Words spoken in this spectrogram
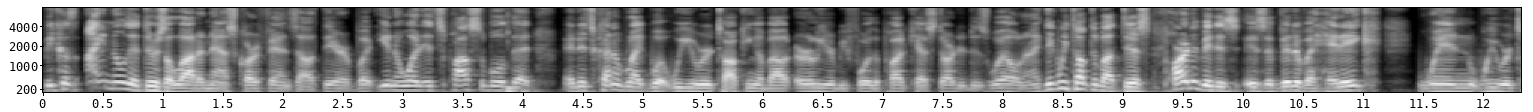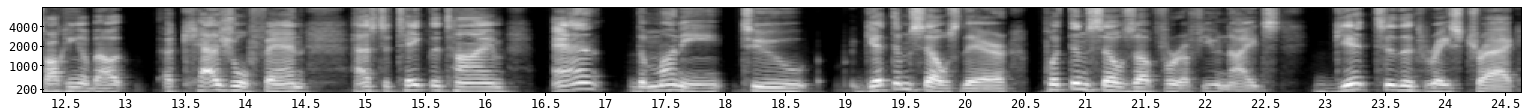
because I know that there's a lot of NASCAR fans out there. But you know what? It's possible that, and it's kind of like what we were talking about earlier before the podcast started as well. And I think we talked about this. Part of it is is a bit of a headache when we were talking about a casual fan has to take the time and the money to get themselves there, put themselves up for a few nights, get to the racetrack,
